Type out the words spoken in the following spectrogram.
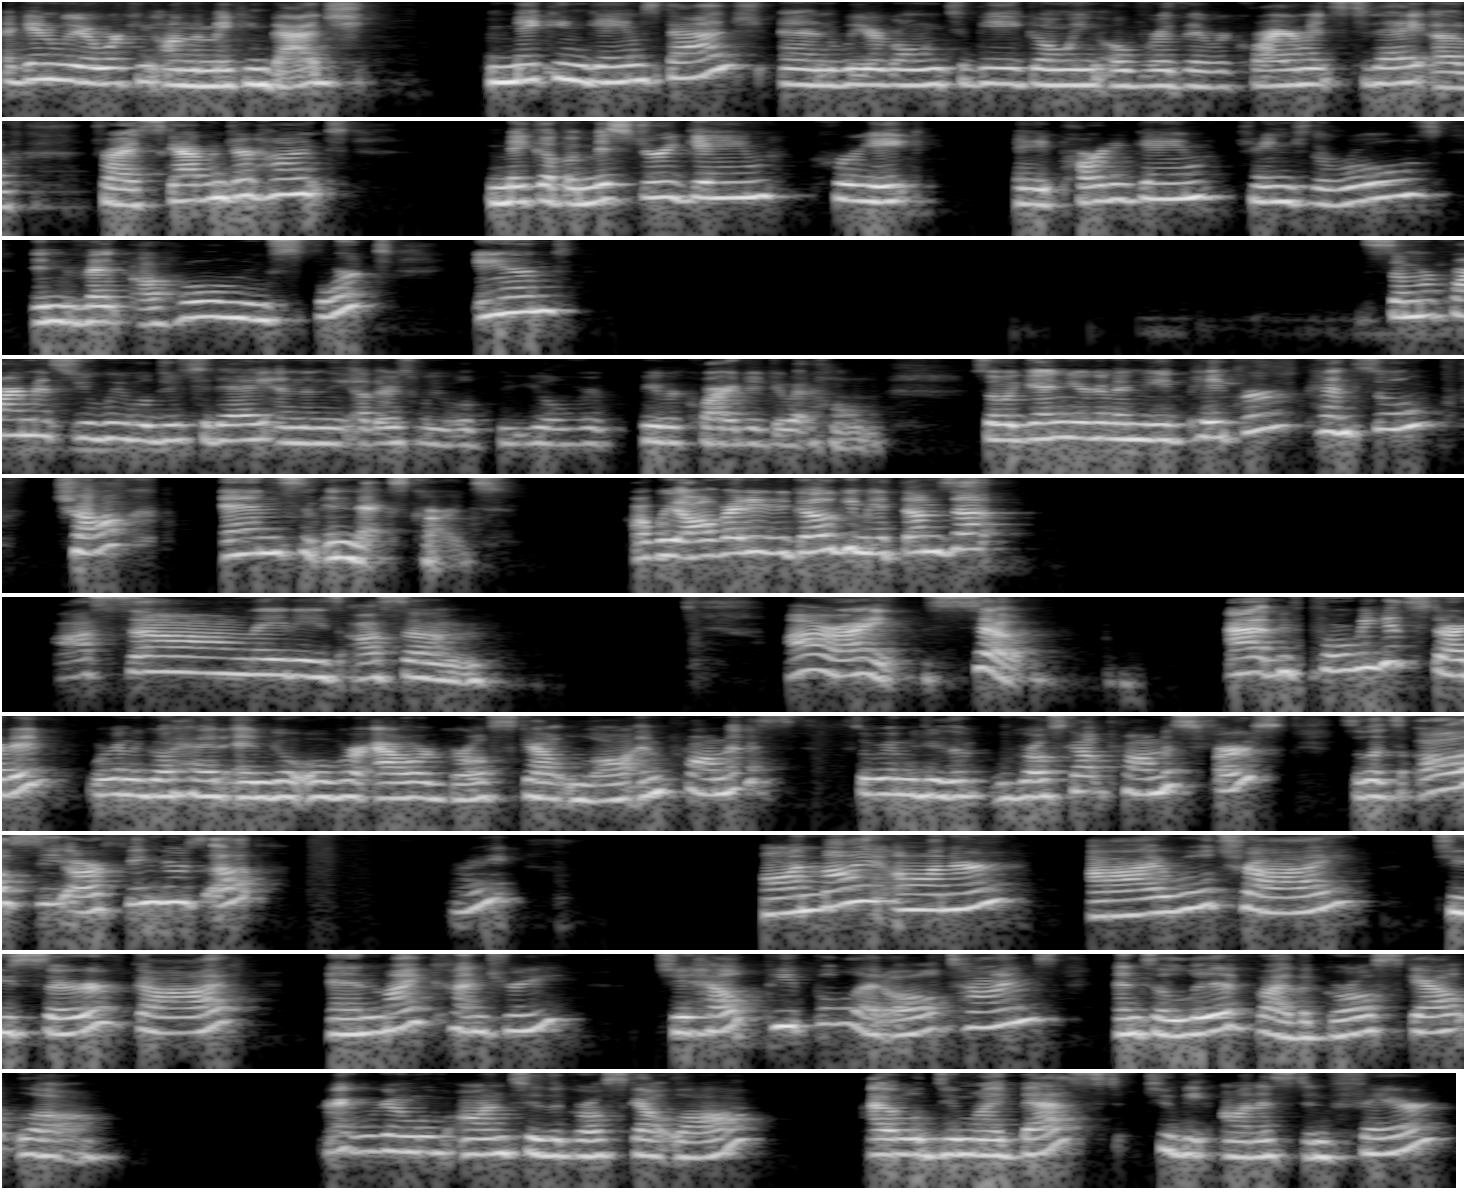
Again, we are working on the Making Badge, Making Games badge, and we are going to be going over the requirements today of try a scavenger hunt, make up a mystery game, create a party game, change the rules, invent a whole new sport, and some requirements you, we will do today, and then the others we will you'll re be required to do at home. So again, you're going to need paper, pencil, chalk, and some index cards. Are we all ready to go? Give me a thumbs up. Awesome, ladies, awesome. All right, so uh, before we get started, we're gonna go ahead and go over our Girl Scout law and promise. So we're gonna do the Girl Scout promise first. So let's all see our fingers up, right? On my honor, I will try to serve God and my country, to help people at all times, and to live by the Girl Scout law. All right, we're gonna move on to the Girl Scout law. I will do my best to be honest and fair,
